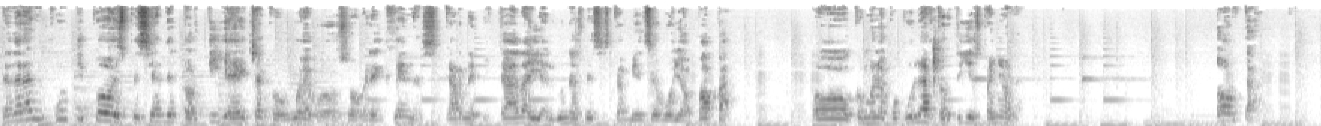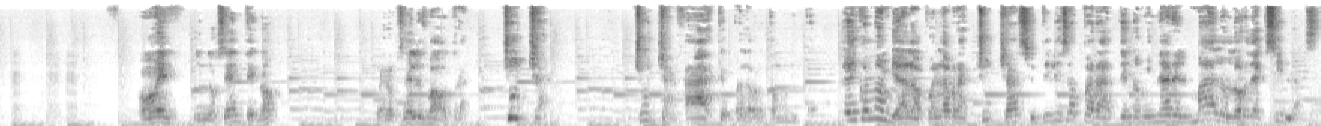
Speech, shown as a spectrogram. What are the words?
te darán un tipo especial de tortilla hecha con huevos o berenjenas, carne picada y algunas veces también cebolla o papa, o como la popular tortilla española. Torta. Como ven, inocente, ¿no? Bueno, pues ahí les va otra. Chucha chucha. Ah, qué palabra tan bonita. En Colombia la palabra chucha se utiliza para denominar el mal olor de axilas.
